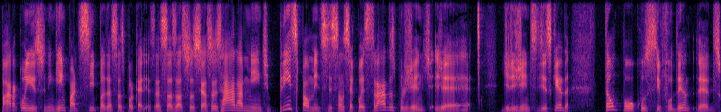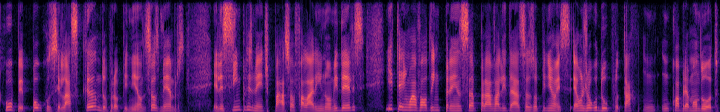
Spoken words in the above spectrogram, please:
para com isso, ninguém participa dessas porcarias. Essas associações raramente, principalmente se são sequestradas por gente, é, dirigentes de esquerda, tão pouco se fudendo, é, desculpe, pouco se lascando para a opinião de seus membros. Eles simplesmente passam a falar em nome deles e tem um aval da imprensa para validar essas opiniões. É um jogo duplo, tá? Um, um, cobre a mão do outro.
